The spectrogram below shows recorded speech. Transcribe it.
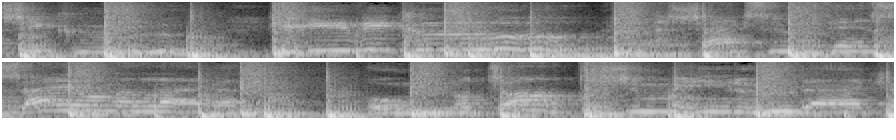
しく響く浅くてさよならがほんのちょっとしるだけ。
